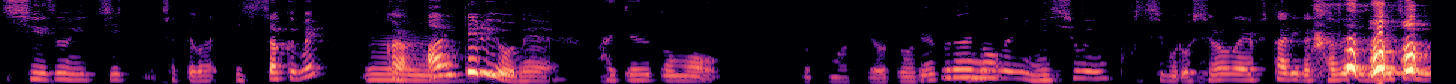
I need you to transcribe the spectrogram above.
シーズン1、ちょっと1作目うんから空いてるよね。空いてると思う。ちょっと待ってよ。どれぐらいの？そんなにミッションインポッシブルを知らない二人が喋って大丈夫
